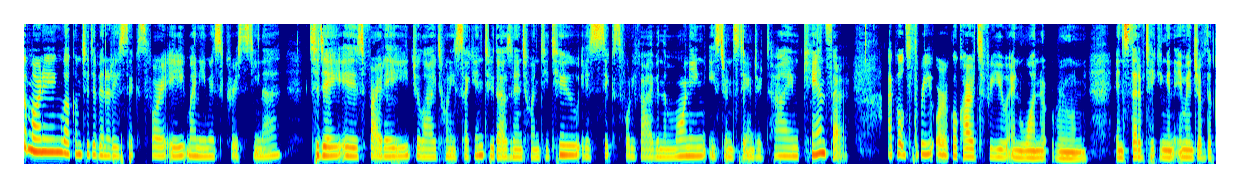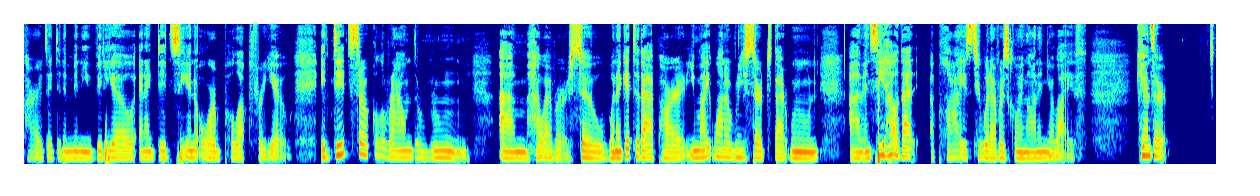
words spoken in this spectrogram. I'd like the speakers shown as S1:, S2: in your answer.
S1: Good morning. Welcome to Divinity 648. My name is Christina. Today is Friday, July 22nd, 2022. It is 6:45 in the morning Eastern Standard Time. Cancer. I pulled three oracle cards for you in one rune. Instead of taking an image of the cards, I did a mini video and I did see an orb pull up for you. It did circle around the rune um, however, so when I get to that part, you might want to research that rune um, and see how that applies to whatever's going on in your life. Cancer,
